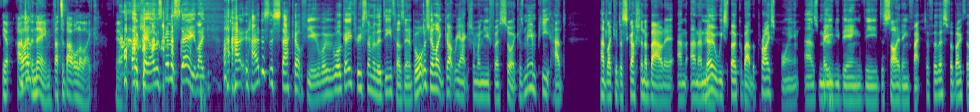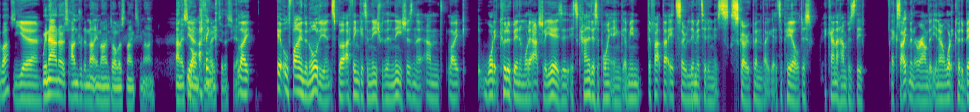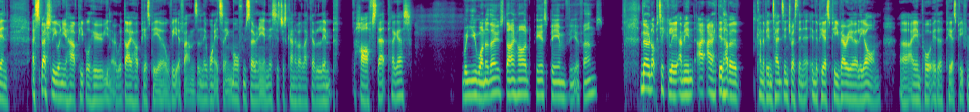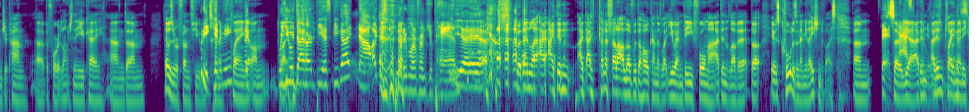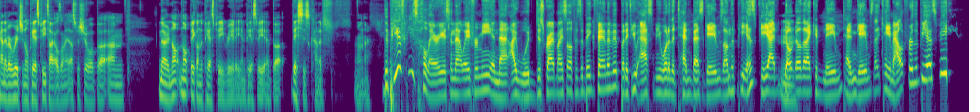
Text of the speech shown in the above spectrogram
Yep, I like the name. That's about all I like. Yeah. okay, I was gonna say, like, how how does this stack up for you? We'll, we'll, go through some of the details in it, but what was your like gut reaction when you first saw it? Because me and Pete had had like a discussion about it, and and I hmm. know mm. we spoke about the price point as hmm. maybe mm. being the deciding factor for this for both of us. Yeah, we now know it's one hundred and ninety nine dollars ninety nine, and it's yeah, launching think, later this year. Like, it'll find an audience, but I think it's a niche within a niche, isn't it? And like what it could have been and what it actually is, it's kind of disappointing. I mean, the fact that it's so limited in its scope and like its appeal just it kind of hampers the excitement around it, you know, and what it could have been, especially when you have people who, you know, were diehard PSP or Vita fans and they wanted something more from Sony. And this is just kind of a, like a limp half step, I guess. Were you one of those diehard PSP and Vita fans? No, not particularly. I mean, I, I did have a kind of intense interest in in the PSP very early on. Uh, I imported a PSP from Japan uh, before it launched in the UK, and um, those were a fun few. What are you kidding me? Playing like, it on. Were you a diehard PSP guy? No, I just imported one from Japan. Yeah, yeah, yeah. but then, like, I, I didn't. I, I kind of fell out of love with the whole kind of like UMD format. I didn't love it, but it was cool as an emulation device. Um, so yeah, I didn't. I didn't play device. many kind of original PSP titles on it. That's for sure. But um, no, not not big on the PSP really and PS Vita, but this is kind of I don't know. The PSP is hilarious in that way for me, in that I would describe myself as a big fan of it. But if you ask me what are the 10 best games on the PSP, I mm. don't know that I could name 10 games that came out for the PSP.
